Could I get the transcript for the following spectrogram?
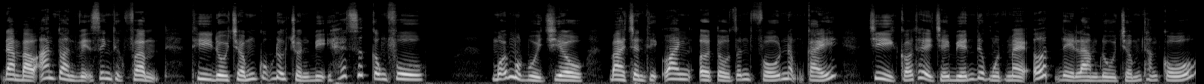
đảm bảo an toàn vệ sinh thực phẩm, thì đồ chấm cũng được chuẩn bị hết sức công phu. Mỗi một buổi chiều, bà Trần Thị Oanh ở tổ dân phố Nậm Cáy chỉ có thể chế biến được một mẻ ớt để làm đồ chấm thắng cố.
